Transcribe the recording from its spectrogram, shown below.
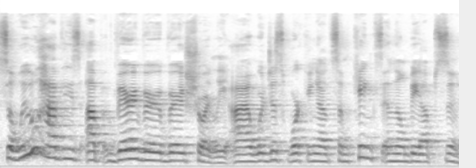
So we will have these up very, very, very shortly. Uh, we're just working out some kinks and they'll be up soon.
